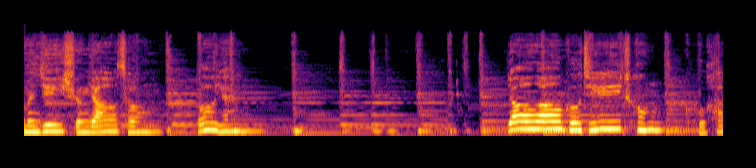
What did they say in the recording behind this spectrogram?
我们一生要走多远？要熬过几重苦寒，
